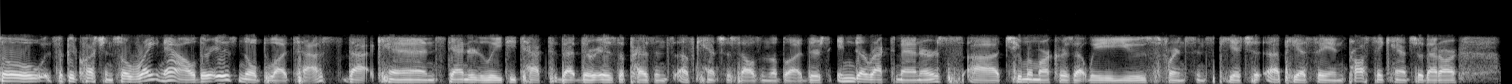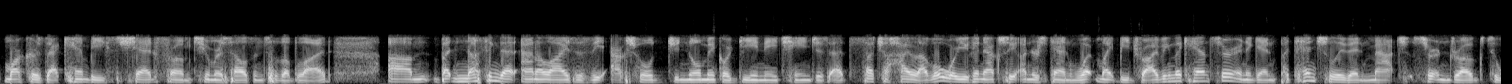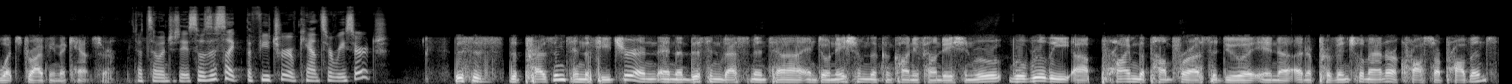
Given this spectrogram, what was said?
So it's a good question. So right now there is no blood test that can standardly detect that there is the presence of cancer cells in the blood. There's indirect manners, uh, tumor markers that we use, for instance, PH, uh, PSA in prostate cancer, that are markers that can be shed from tumor cells into the blood, um, but nothing that analyzes the actual genomic or DNA changes at such a high level where you can actually understand what might be driving the cancer, and again, potentially then match certain drugs to what's driving the cancer. That's so interesting. So, is this like the future of cancer research? This is the present and the future, and, and this investment uh, and donation from the Conconi Foundation will, will really uh, prime the pump for us to do it in a, in a provincial manner across our province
